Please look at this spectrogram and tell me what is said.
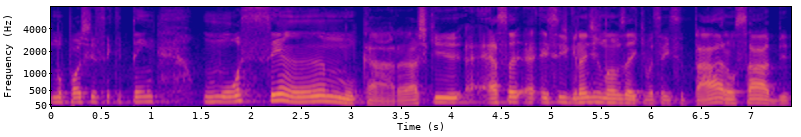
não pode esquecer que tem um oceano, cara. Acho que essa, esses grandes nomes aí que vocês citaram, sabe?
